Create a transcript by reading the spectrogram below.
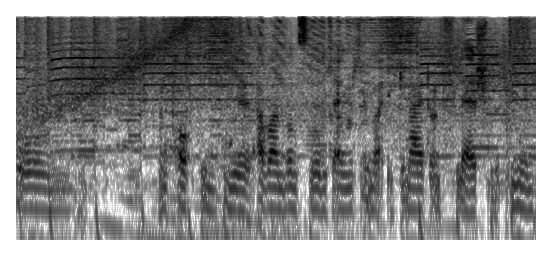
Und man braucht den Heal, aber ansonsten würde ich eigentlich immer Ignite und Flash mitnehmen.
